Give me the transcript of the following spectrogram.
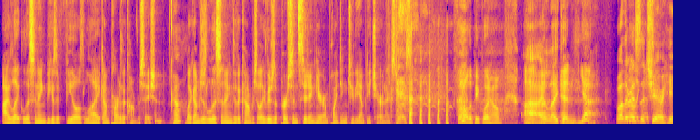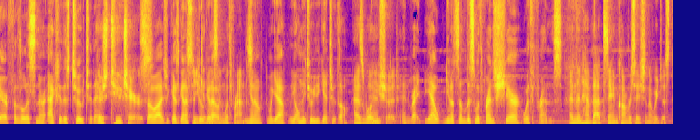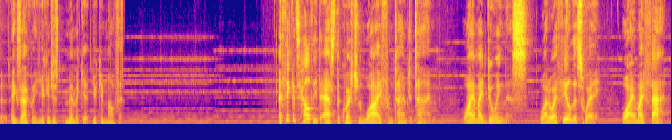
I like listening because it feels like I'm part of the conversation. Huh? Like I'm just listening to the conversation. Like there's a person sitting here. I'm pointing to the empty chair next to us for all the people at home. Uh, I like it. Yeah. Well, there is like a chair here for the listener. Actually, there's two today. There's two chairs. so uh, you guys gonna have so to duke it listen out. with friends. You know, well, yeah, the only two you get to though. as well you should. And right, yeah, you know, some listen with friends, share with friends. And then have that same conversation that we just did. Exactly. You can just mimic it. You can mouth it. I think it's healthy to ask the question why from time to time. Why am I doing this? Why do I feel this way? Why am I fat?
